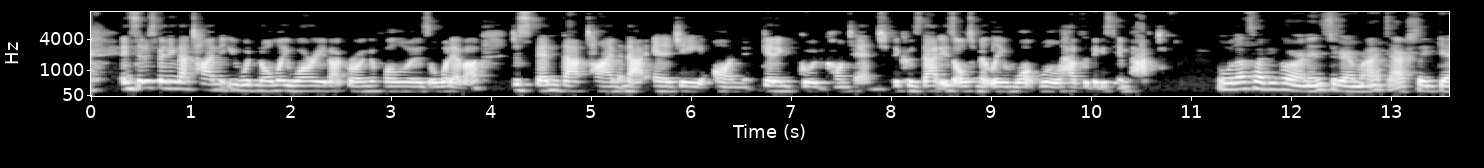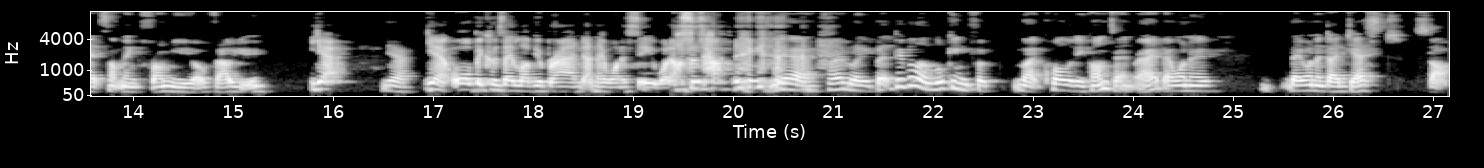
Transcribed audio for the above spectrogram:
instead of spending that time that you would normally worry about growing your followers or whatever, just spend that time and that energy on getting good content because that is ultimately what will have the biggest impact. Well, that's why people are on Instagram, right? To actually get something from you of value. Yeah. Yeah. Yeah. Or because they love your brand and they want to see what else is happening. yeah, totally. But people are looking for like quality content, right? They want to they want to digest stuff.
